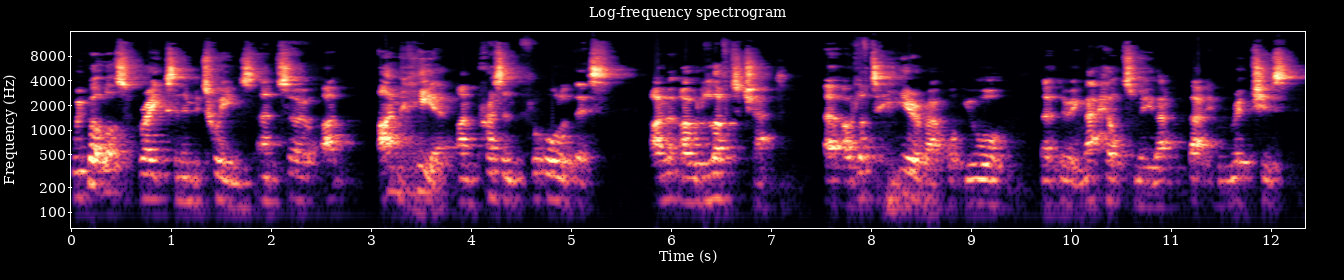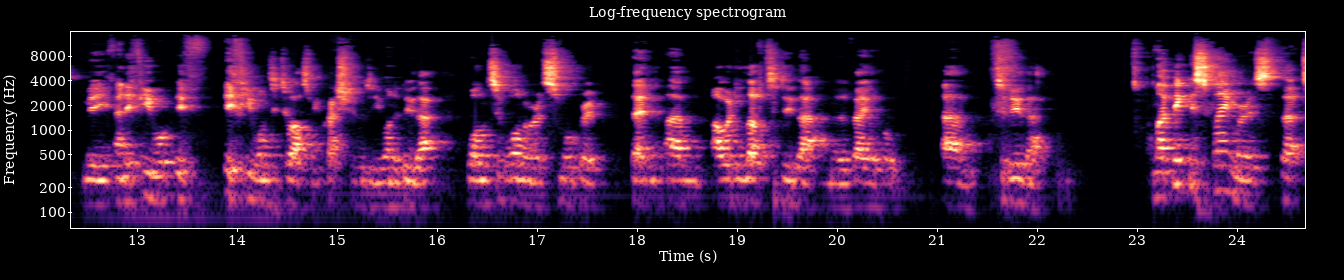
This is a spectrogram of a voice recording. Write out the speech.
we've got lots of breaks and in-betweens, and so I'm, I'm here, I'm present for all of this. I, I would love to chat. Uh, I would love to hear about what you're uh, doing. That helps me. That that enriches me. And if you if if you wanted to ask me questions, you want to do that one to one or a small group, then um, I would love to do that. I'm available um, to do that. My big disclaimer is that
